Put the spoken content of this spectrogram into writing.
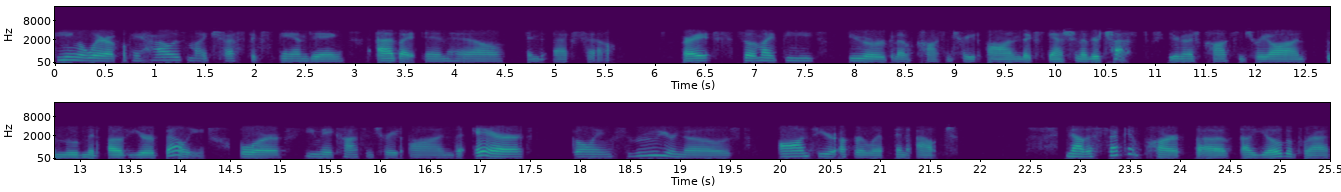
being aware of okay, how is my chest expanding as I inhale and exhale? Right? So it might be you're going to concentrate on the expansion of your chest. You're going to concentrate on the movement of your belly. Or you may concentrate on the air going through your nose onto your upper lip and out. Now, the second part of a yoga breath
